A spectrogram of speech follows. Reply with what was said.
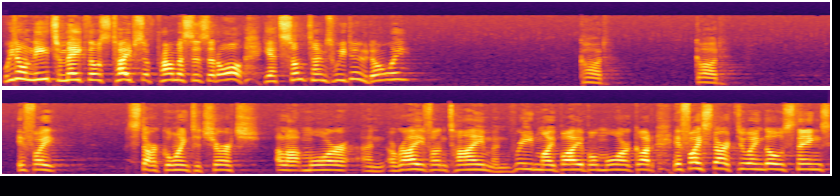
We don't need to make those types of promises at all. Yet sometimes we do, don't we? God, God, if I start going to church a lot more and arrive on time and read my Bible more, God, if I start doing those things,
